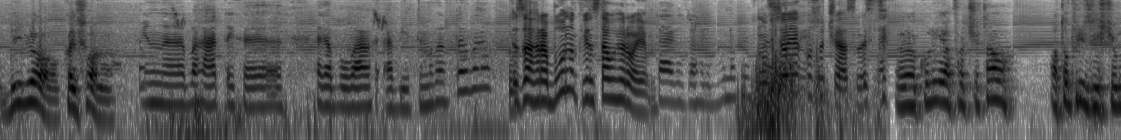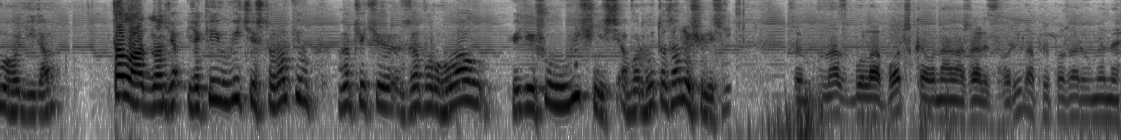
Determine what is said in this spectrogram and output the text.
більо, кальсоно. Він е, багатих е, грабував, а бідним роздавав. За грабунок він став героєм. Так, за грабунок. він Ну, став все як у сучасності. Е, коли я прочитав, а то прізвище мого діда, Та ладно. я- який у віці 100 років, значить, заборгував, відійшов у вічність, а борги то залишились. Що у нас була бочка, вона, на жаль, згоріла при пожарі. У мене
